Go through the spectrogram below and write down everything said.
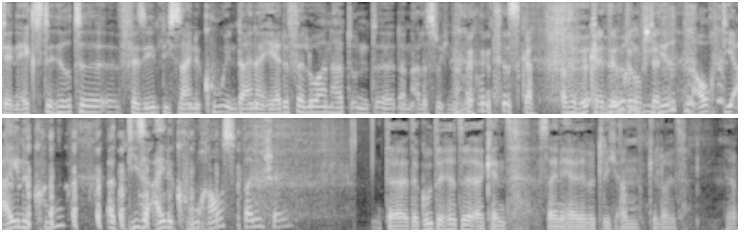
der nächste Hirte äh, versehentlich seine Kuh in deiner Herde verloren hat und äh, dann alles durcheinander kommt? Das kann, Also hö hören die Hirten auch die eine Kuh, äh, diese eine Kuh raus bei den Schellen? der, der gute Hirte erkennt seine Herde wirklich am Geläut. Ja.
